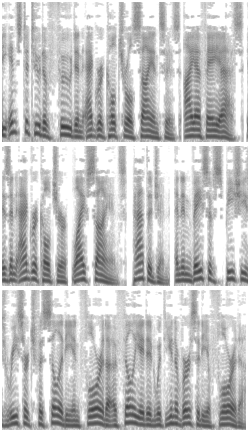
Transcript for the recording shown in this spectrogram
The Institute of Food and Agricultural Sciences is an agriculture, life science, pathogen, and invasive species research facility in Florida affiliated with University of Florida.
